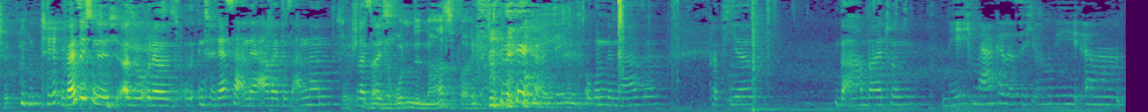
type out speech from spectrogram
Tipp. Weiß ich nicht. Also, oder Interesse an der Arbeit des anderen. Soll ich Was euch eine runde Nase bei? runde Nase, Papier, Bearbeitung. Nee, ich merke, dass ich irgendwie, ähm,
